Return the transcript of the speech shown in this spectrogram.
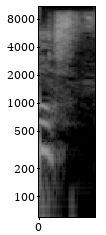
Yes.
